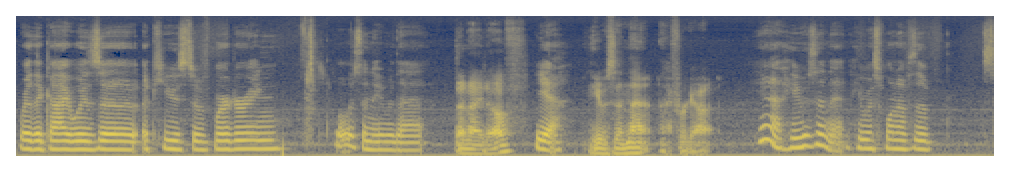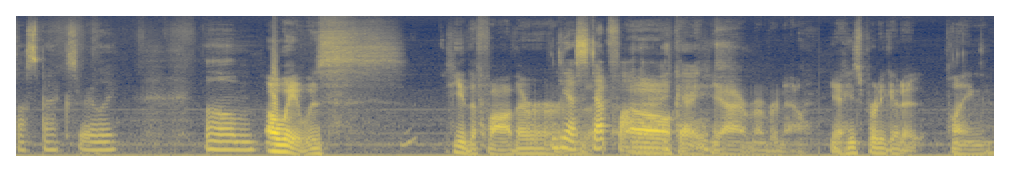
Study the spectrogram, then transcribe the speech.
where the guy was uh, accused of murdering. What was the name of that? The Night of? Yeah. He was in that? I forgot. Yeah, he was in it. He was one of the suspects, really. Um, oh, wait, was he the father? yeah, stepfather. Oh, okay. Yeah, I remember now. Yeah, he's pretty good at playing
